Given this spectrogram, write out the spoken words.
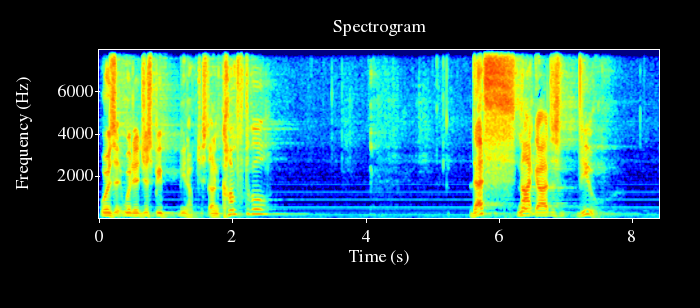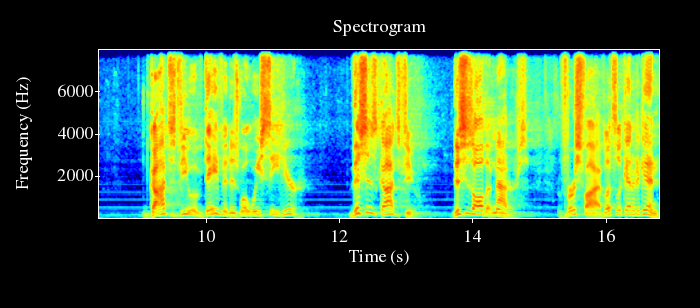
Was it, would it just be, you know, just uncomfortable? That's not God's view. God's view of David is what we see here. This is God's view. This is all that matters. Verse 5, let's look at it again.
